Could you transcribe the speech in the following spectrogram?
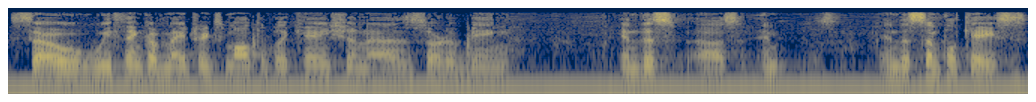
So we think of matrix multiplication as sort of being, in this, uh, in, in the simple case,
